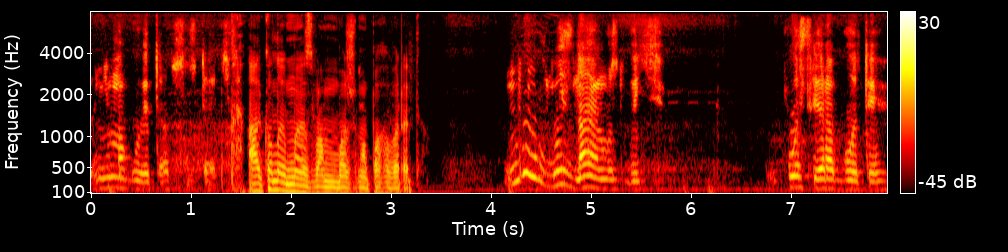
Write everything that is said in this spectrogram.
не могу это обсуждать. А коли ми з вами можемо поговорити? Ну, не знаю, может быть, после работы,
